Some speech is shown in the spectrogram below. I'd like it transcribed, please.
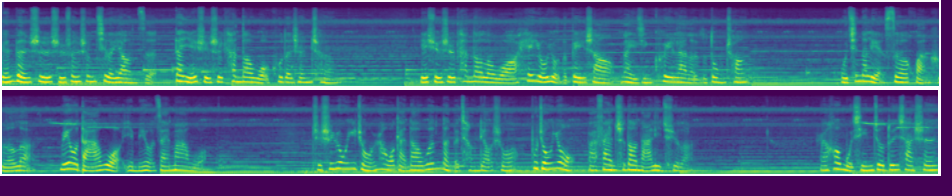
原本是十分生气的样子，但也许是看到我哭得真诚，也许是看到了我黑黝黝的背上那已经溃烂了的冻疮，母亲的脸色缓和了，没有打我，也没有再骂我，只是用一种让我感到温暖的腔调说：“不中用，把饭吃到哪里去了？”然后母亲就蹲下身，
